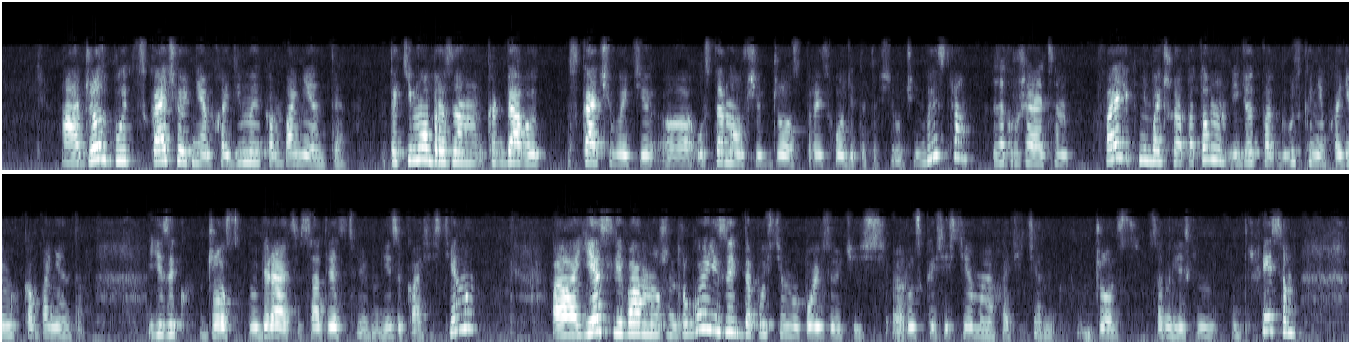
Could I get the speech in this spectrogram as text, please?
JOS будет скачивать необходимые компоненты. Таким образом, когда вы скачиваете э, установщик JOS, происходит это все очень быстро. Загружается файлик небольшой, а потом идет подгрузка необходимых компонентов. язык JOS выбирается соответствием языка системы. А если вам нужен другой язык, допустим, вы пользуетесь русской системой, а хотите JOS с английским интерфейсом,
